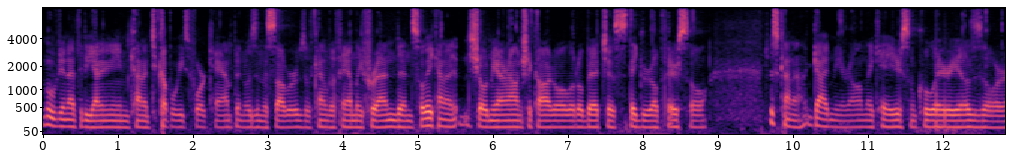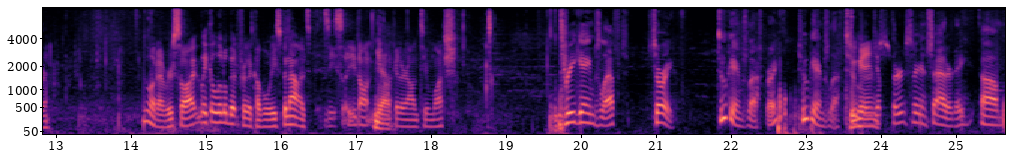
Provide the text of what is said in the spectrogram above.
moved in at the beginning, kind of a couple weeks before camp, and was in the suburbs with kind of a family friend, and so they kind of showed me around Chicago a little bit. Just they grew up there, so just kind of guide me around, like, hey, here's some cool areas, or whatever. So I like a little bit for the couple weeks, but now it's busy, so you don't, you don't get around too much. Three games left. Sorry, two games left, right? Two games left. Two, two games. Yep, Thursday and Saturday. Um,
